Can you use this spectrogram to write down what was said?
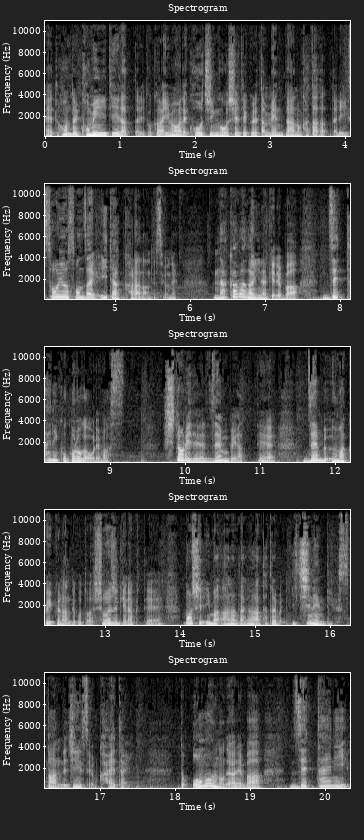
えっ、と、本当にコミュニティだったりとか、今までコーチングを教えてくれたメンターの方だったり、そういう存在がいたからなんですよね。仲間がいなければ、絶対に心が折れます。一人で全部やって、全部うまくいくなんてことは正直なくて、もし今あなたが例えば1年っていうスパンで人生を変えたいと思うのであれば、絶対に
